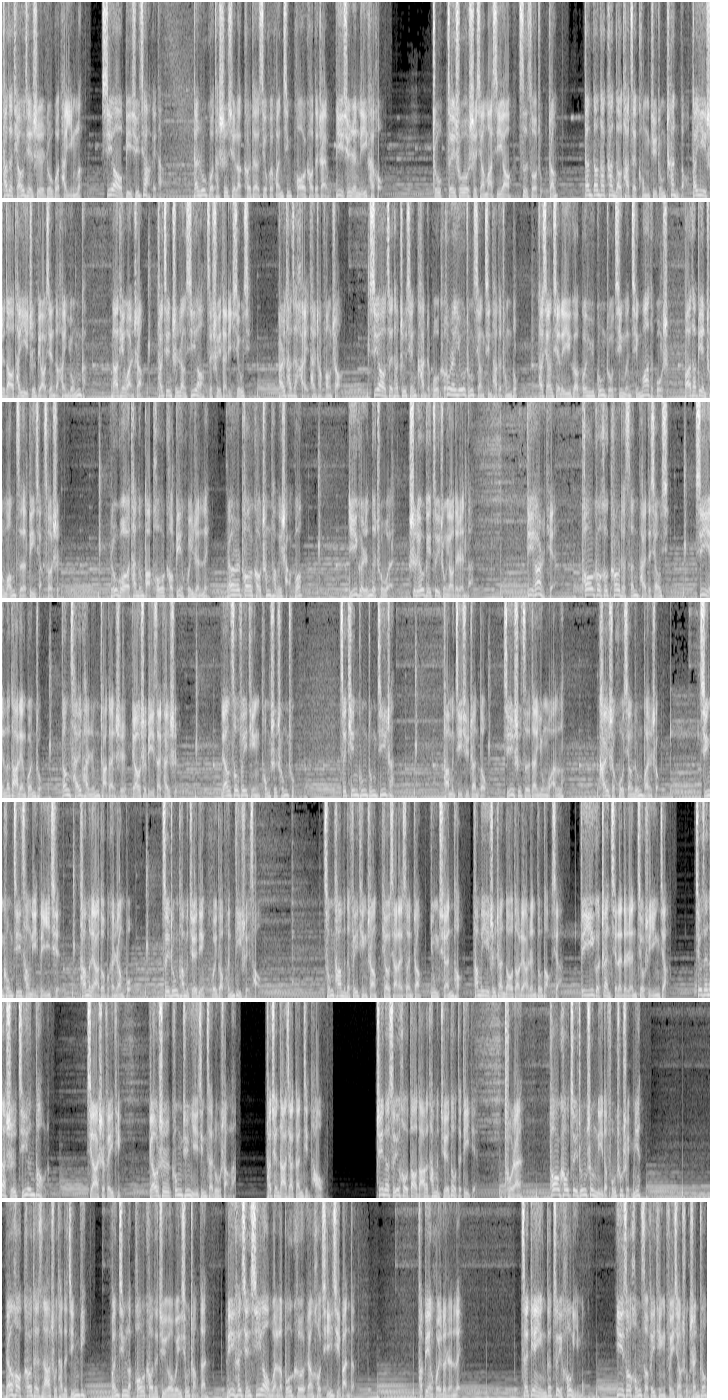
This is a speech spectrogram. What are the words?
他的条件是，如果他赢了，西奥必须嫁给他；但如果他失去了 Curtis，就会还清 Poco 的债务。一群人离开后。猪最初是想骂西奥自作主张，但当他看到他在恐惧中颤抖，他意识到他一直表现得很勇敢。那天晚上，他坚持让西奥在睡袋里休息，而他在海滩上放哨。西奥在他之前看着博客，突然有种想亲他的冲动。他想起了一个关于公主亲吻青蛙的故事，把他变成王子，并想测试如果他能把 Poco 变回人类。然而 Poco 称他为傻瓜。一个人的初吻是留给最重要的人的。第二天，Poco 和 Curtis 安排的消息吸引了大量观众。当裁判扔炸弹时，表示比赛开始。两艘飞艇同时冲出，在天空中激战。他们继续战斗，即使子弹用完了，开始互相扔扳手。清空机舱里的一切，他们俩都不肯让步。最终，他们决定回到盆地水槽，从他们的飞艇上跳下来算账，用拳头。他们一直战斗到两人都倒下。第一个站起来的人就是鹰架。就在那时，吉恩到了，驾驶飞艇，表示空军已经在路上了。他劝大家赶紧逃。吉娜随后到达了他们决斗的地点。突然，Poco 最终胜利的浮出水面，然后 Cortez 拿出他的金币，还清了 Poco 的巨额维修账单。离开前，西奥吻了波科，然后奇迹般的，他变回了人类。在电影的最后一幕。一艘红色飞艇飞向蜀山庄。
